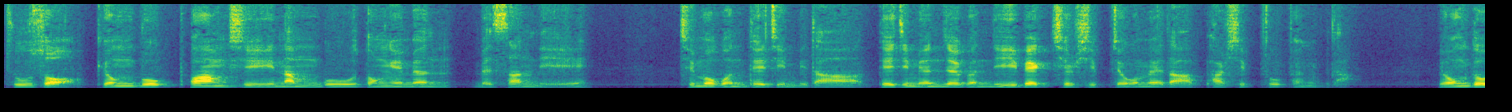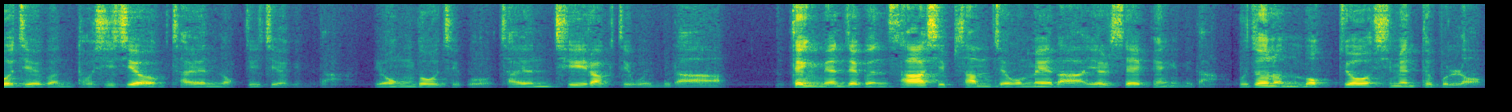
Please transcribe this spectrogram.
주소 경북 포항시 남구 동해면 마산리 지목은 대지입니다. 대지 면적은 270제곱미터 82평입니다. 용도 지역은 도시지역 자연녹지지역입니다. 용도지구 자연취락지구입니다. 주택 면적은 43제곱미터 13평입니다. 구조는 목조 시멘트 블록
